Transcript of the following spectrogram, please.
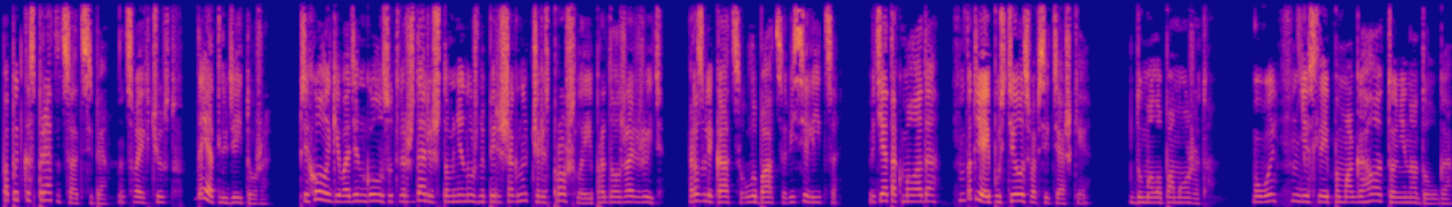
Попытка спрятаться от себя, от своих чувств, да и от людей тоже. Психологи в один голос утверждали, что мне нужно перешагнуть через прошлое и продолжать жить. Развлекаться, улыбаться, веселиться. Ведь я так молода. Вот я и пустилась во все тяжкие. Думала, поможет. Увы, если и помогала, то ненадолго.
